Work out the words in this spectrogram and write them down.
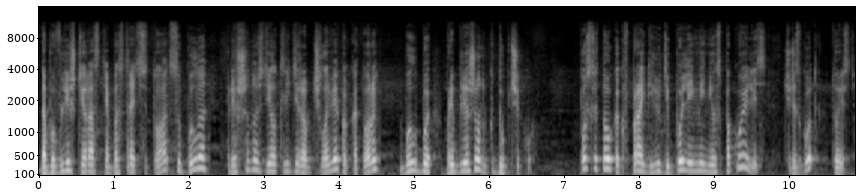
дабы в лишний раз не обострять ситуацию, было решено сделать лидером человека, который был бы приближен к Дубчику. После того, как в Праге люди более-менее успокоились, через год, то есть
